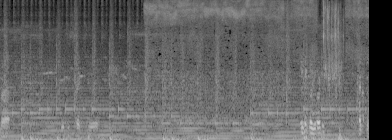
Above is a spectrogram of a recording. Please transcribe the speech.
that? It's a sexy one. Go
